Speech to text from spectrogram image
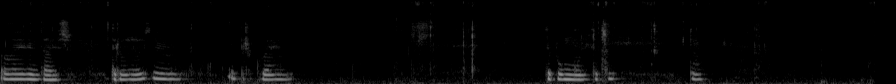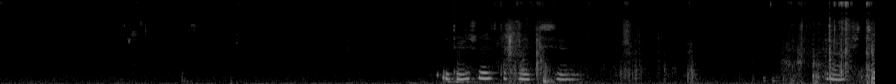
Але він далі дружив з ним і приклеїв. Типу мультику. Так. І далі у нас така колекція графіті.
